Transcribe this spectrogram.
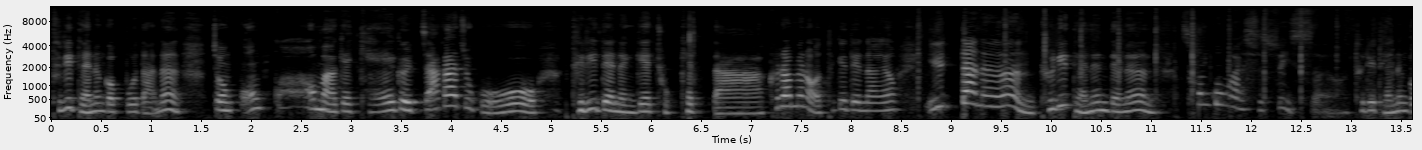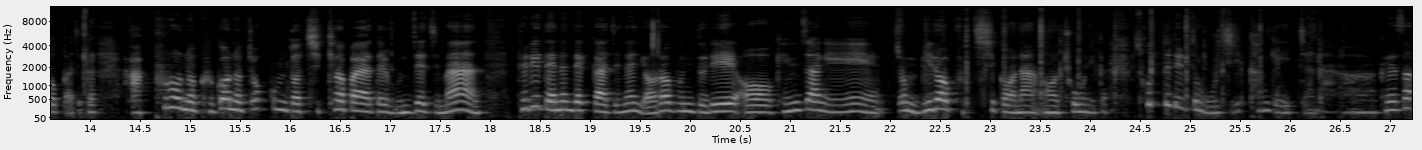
들이대는 것보다는 좀 꼼꼼하게 계획을 짜가지고 들이대는 게 좋겠다. 그러면 어떻게 되나요? 일단은 들이대는 데는 성공하실 수 있어요. 들이대는 것까지. 그러니까 앞으로는 그거는 조금 더 지켜봐. 봐야 될 문제지만 들이대는 데까지는 여러분들이 어, 굉장히 좀 밀어붙이거나 어, 좋으니까 소들이 좀 우직한 게 있잖아. 어, 그래서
